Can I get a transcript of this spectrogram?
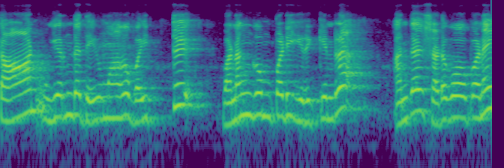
தான் உயர்ந்த தெய்வமாக வைத்து வணங்கும்படி இருக்கின்ற அந்த சடகோபனை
